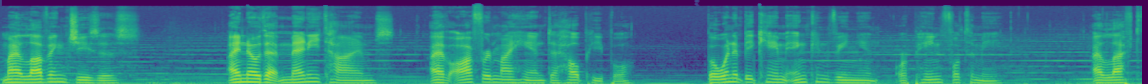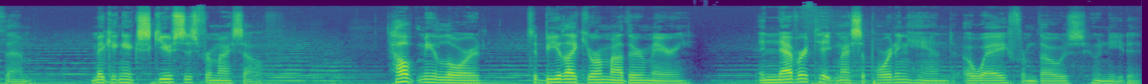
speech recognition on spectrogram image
My loving Jesus, I know that many times I have offered my hand to help people, but when it became inconvenient or painful to me, I left them, making excuses for myself. Help me, Lord, to be like your mother, Mary, and never take my supporting hand away from those who need it.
